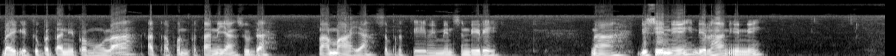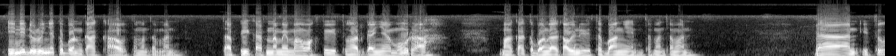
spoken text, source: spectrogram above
baik itu petani pemula ataupun petani yang sudah lama ya seperti Mimin sendiri. Nah, di sini di lahan ini ini dulunya kebun kakao, teman-teman. Tapi karena memang waktu itu harganya murah, maka kebun kakao ini ditebangin, teman-teman. Dan itu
